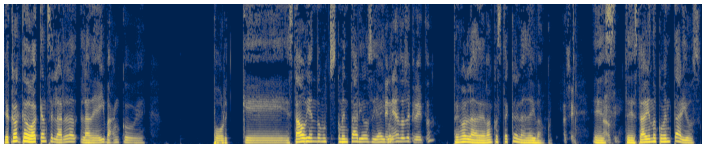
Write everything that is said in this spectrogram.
yo creo que voy a cancelar la, la de iBanco, güey. Porque he estado viendo muchos comentarios y hay, güey, ¿Tenías dos de crédito? tengo la de Banco Azteca y la de iBanco. Así. Este, estaba viendo comentarios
